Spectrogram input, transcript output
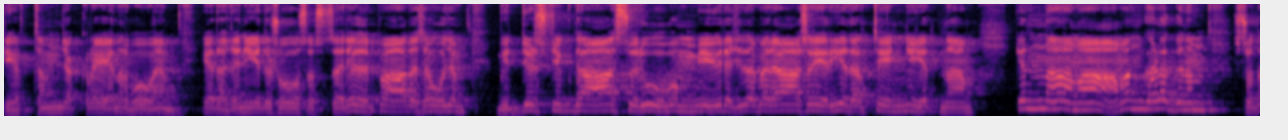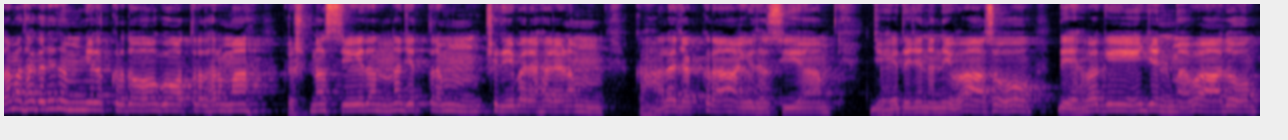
തീർത്ഥം ചക്രേ നൃഭുവനം യദജനീതുഷോ സുസ്സരിൽ പാദശൗചം വിദ്യുഷ്നിഗ്ധാസ്വരൂപം വിരചിതപരാശൈര്യദർത്ഥേന്യയത്നാം എന്നാമാമംഗളഗ്നം ശ്രുതമഥഗതിതം യൽകൃതോ ഗോത്രധർമ്മ കൃഷ്ണസ്യേതെന്ന ചിത്രം ക്ഷിതിപരഹരണം കാലചക്രായുധസ്യ. ജയതിജനനിവാസോ ദേവകീ ജന്മവാദോ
